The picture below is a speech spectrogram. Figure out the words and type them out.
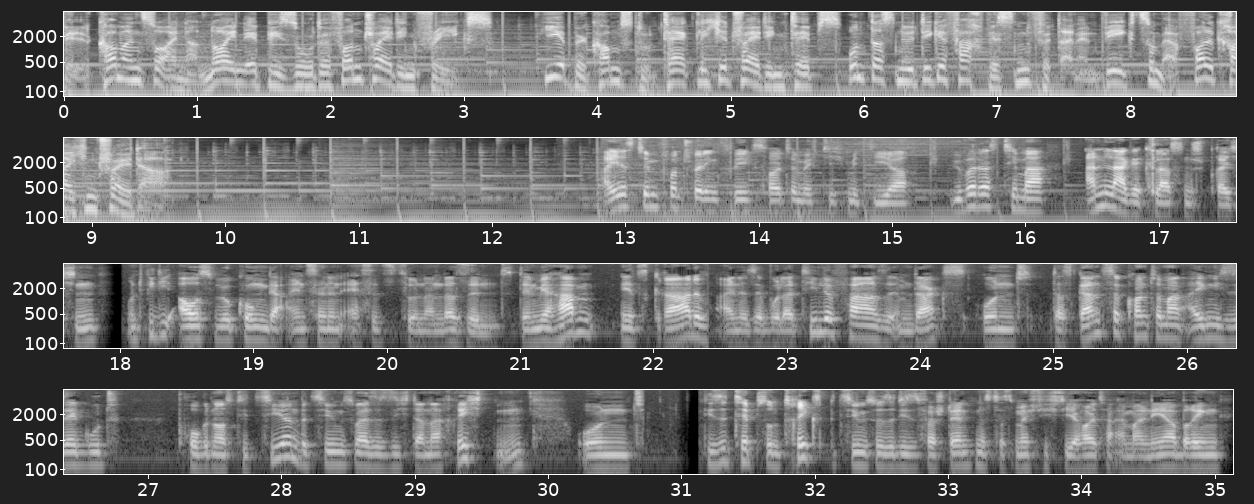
Willkommen zu einer neuen Episode von Trading Freaks. Hier bekommst du tägliche Trading-Tipps und das nötige Fachwissen für deinen Weg zum erfolgreichen Trader. Hi, hier ist Tim von Trading Freaks. Heute möchte ich mit dir über das Thema Anlageklassen sprechen und wie die Auswirkungen der einzelnen Assets zueinander sind. Denn wir haben jetzt gerade eine sehr volatile Phase im DAX und das Ganze konnte man eigentlich sehr gut prognostizieren bzw. sich danach richten. Und diese Tipps und Tricks bzw. dieses Verständnis, das möchte ich dir heute einmal näher bringen.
